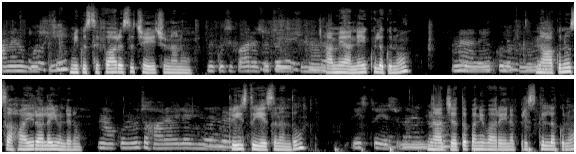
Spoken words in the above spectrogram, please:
ఆమెను గురించి మీకు సిఫారసు చేయుచున్నాను. మీకు సిఫారసు చేస్తున్నాను ఆమె అనేకులకును ఆమె అనేకులకు నాకును సహాయురాలై ఉండెను. నాకును సహాయాలై ఉండెను. క్రీస్తు యేసునందు క్రీస్తు యేసునందు నా జత పని వారైన ప్రిస్కిల్లకును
